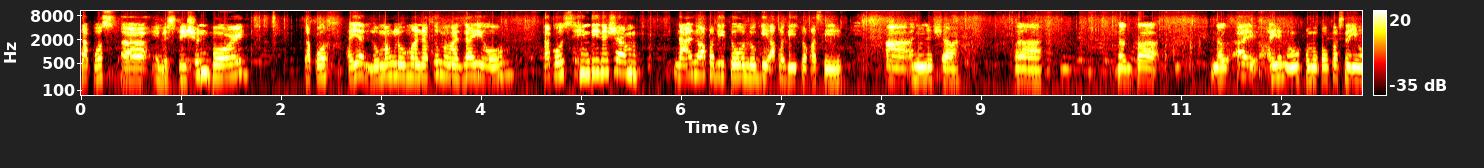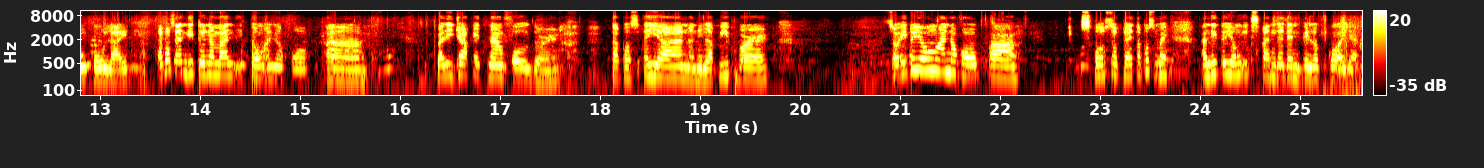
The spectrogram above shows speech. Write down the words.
tapos ah, illustration board, tapos, ayan, lumang-luma na to mga zayo. Tapos, hindi na siya, na ano ako dito, lugi ako dito kasi, ah, ano na siya, ah, nagka, nag, ay, ayan oh, kumukupas na yung kulay. Tapos, andito naman itong ano ko, ah, bali jacket ng folder. Tapos, ayan, Manila paper. So, ito yung ano ko, ah, school supply. Tapos, may, andito yung expanded envelope ko. Ayan,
